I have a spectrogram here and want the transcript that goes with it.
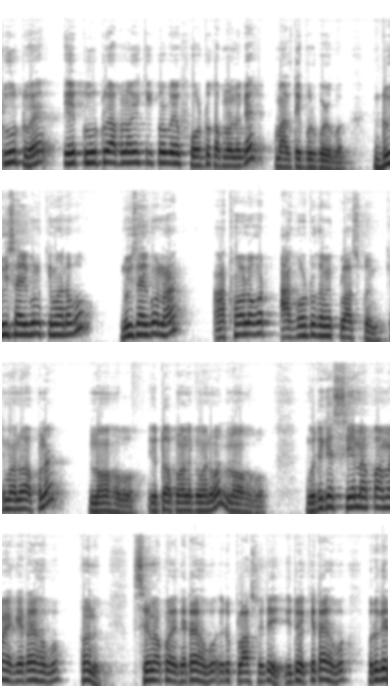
টুটোৱে এই টুটোৱে আপোনালোকে কি কৰিব, এই ফ'ৰটোক আপোনালোকে মাল্টিপুল কৰিব। দুই চাৰিগুণ কিমান হ'ব? দুই চাৰিগুণ আঠ। আঠৰ লগত আগৰটোক আমি প্লাছ কৰিম। কিমান হ'ব আপোনাৰ? ন হ'ব। এইটো আপোনালোকে কিমান হ'ব? ন হ'ব। গতিকে ছেম আকৌ আমাৰ একেটাই হ'ব। হয় নহয়? ছেম আকৌ একেটাই হ'ব। এইটো প্লাছ হয় দেই। এইটো একেটাই হ'ব। গতিকে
